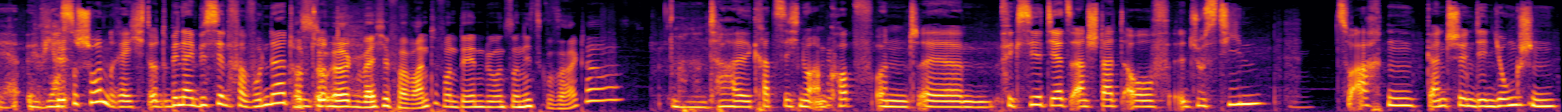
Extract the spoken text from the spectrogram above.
ja, irgendwie hast du schon recht und bin ein bisschen verwundert. Hast und, du irgendwelche Verwandte, von denen du uns noch nichts gesagt hast? Tal kratzt sich nur am Kopf und ähm, fixiert jetzt, anstatt auf Justine zu achten, ganz schön den Jungschen.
